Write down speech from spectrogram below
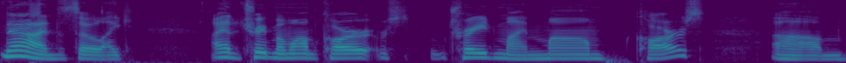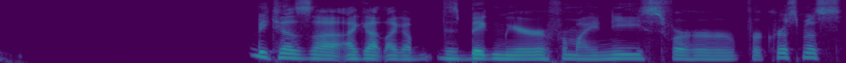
nah, so like, I had to trade my mom cars, trade my mom cars, um, because uh, I got like a this big mirror for my niece for her for Christmas,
